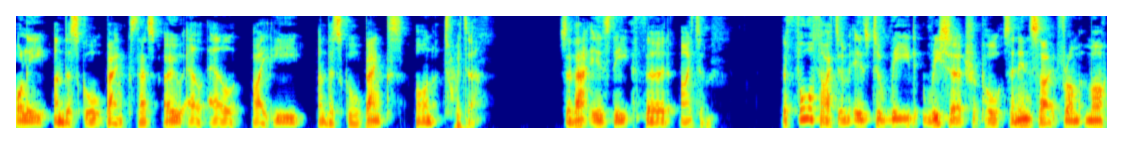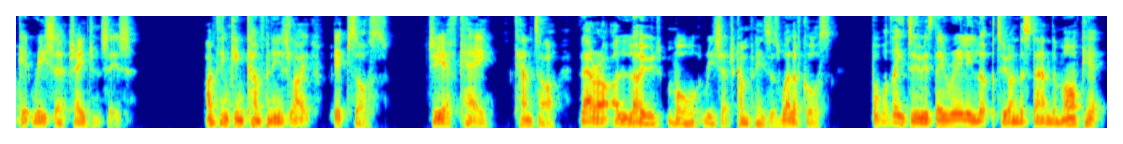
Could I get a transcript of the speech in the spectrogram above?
Ollie underscore Banks. That's O L L I E underscore Banks on Twitter. So that is the third item. The fourth item is to read research reports and insight from market research agencies. I'm thinking companies like Ipsos, GfK, Kantar. There are a load more research companies as well, of course. But what they do is they really look to understand the market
